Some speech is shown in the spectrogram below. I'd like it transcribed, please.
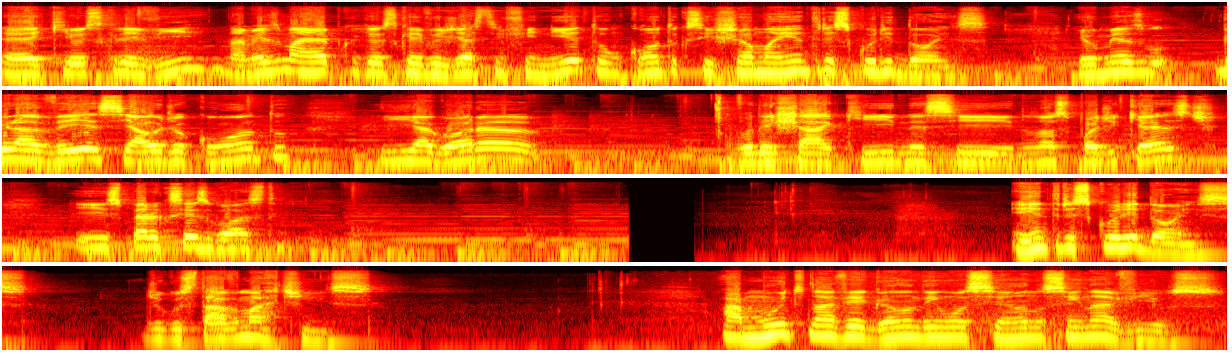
é, que eu escrevi, na mesma época que eu escrevi Gesto Infinito, um conto que se chama Entre Escuridões. Eu mesmo gravei esse audioconto e agora vou deixar aqui nesse, no nosso podcast e espero que vocês gostem. Entre Escuridões, de Gustavo Martins. Há muito navegando em um oceano sem navios.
